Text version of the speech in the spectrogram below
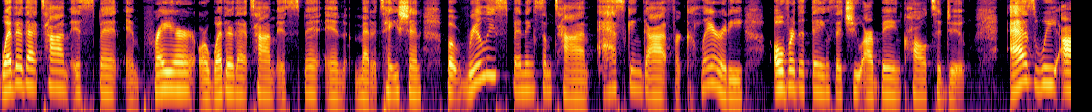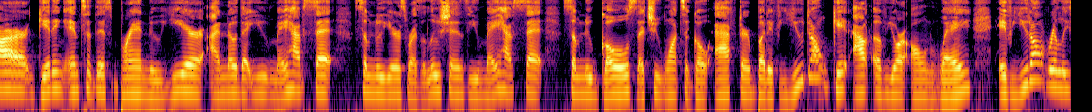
whether that time is spent in prayer or whether that time is spent in meditation, but really spending some time asking God for clarity over the things that you are being called to do. As we are getting into this brand new year, I know that you may have set some New Year's resolutions. You may have set some new goals that you want to go after. But if you don't get out of your own way, if you don't really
